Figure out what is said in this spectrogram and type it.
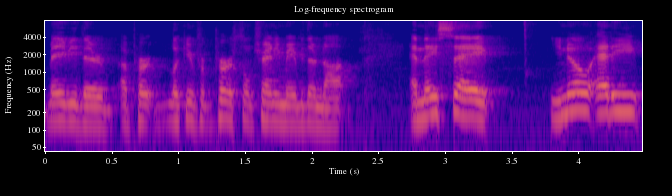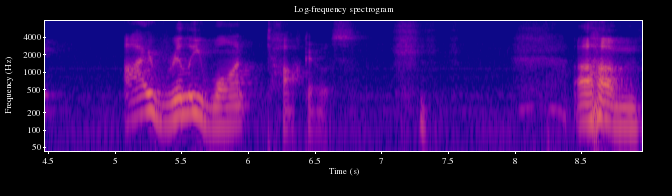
maybe they're per- looking for personal training, maybe they're not, and they say, "You know, Eddie, I really want tacos." um,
